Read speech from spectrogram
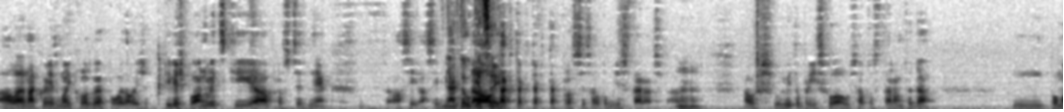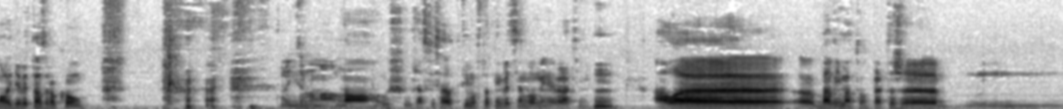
Ale nakoniec moji kolegovia povedali, že ty vieš po anglicky a proste nejak asi, asi by to dal, tak, tak, tak, tak proste sa o to bude starať. A, uh-huh. a už, už mi to príschlo, už sa o to starám teda m, mm, pomaly 19 rokov. to není zrovna málo. No, už, už asi sa k tým ostatným veciam veľmi nevrátim. Hmm. Ale uh, baví ma to, pretože m,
